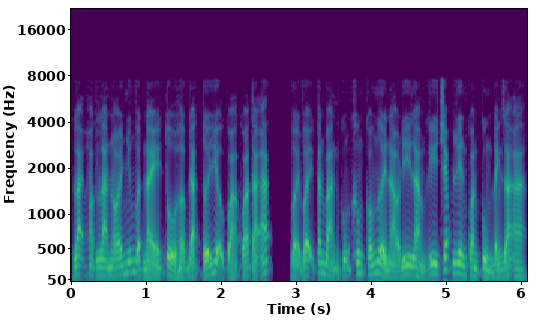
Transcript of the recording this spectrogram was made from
Lại hoặc là nói những vật này tổ hợp đạt tới hiệu quả quá tà ác, bởi vậy căn bản cũng không có người nào đi làm ghi chép liên quan cùng đánh giá a.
